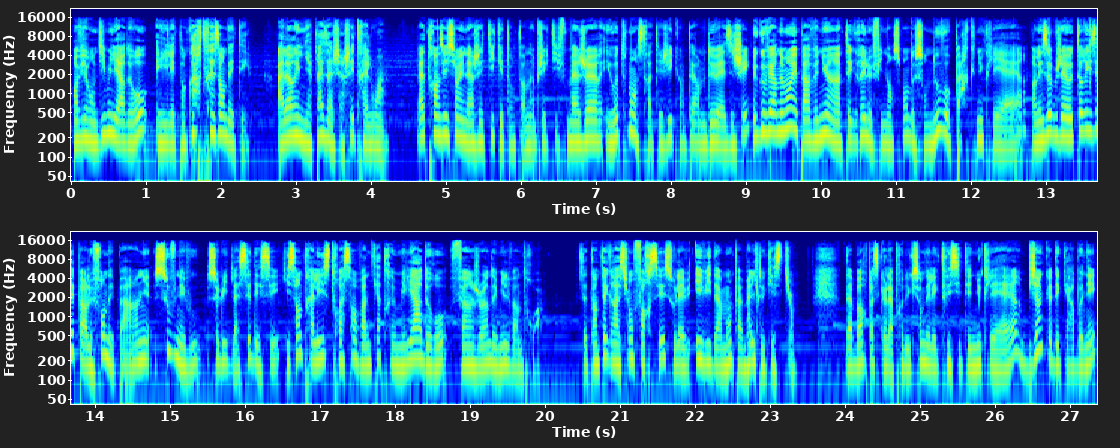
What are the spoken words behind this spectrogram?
environ 10 milliards d'euros, et il est encore très endetté. Alors il n'y a pas à chercher très loin. La transition énergétique étant un objectif majeur et hautement stratégique en termes d'ESG, le gouvernement est parvenu à intégrer le financement de son nouveau parc nucléaire dans les objets autorisés par le fonds d'épargne, souvenez-vous, celui de la CDC, qui centralise 324 milliards d'euros fin juin 2023. Cette intégration forcée soulève évidemment pas mal de questions. D'abord parce que la production d'électricité nucléaire, bien que décarbonée,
